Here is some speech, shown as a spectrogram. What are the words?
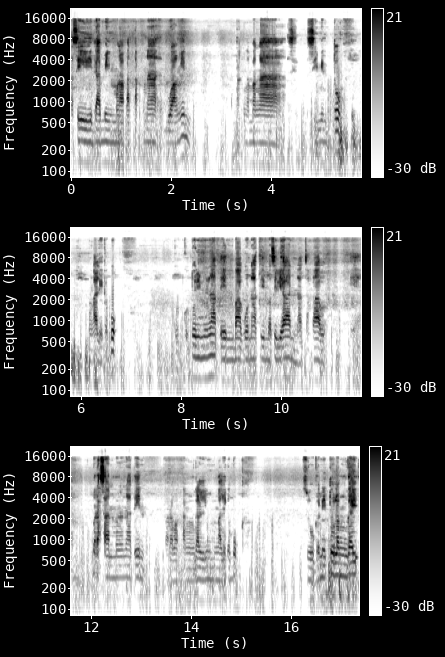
Kasi daming mga patak na buhangin. Patak na mga si- simento, mga likabok. Kutunin muna natin bago natin masilihan at saka eh, muna natin para matanggal yung mga likabok. So, ganito lang guys,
